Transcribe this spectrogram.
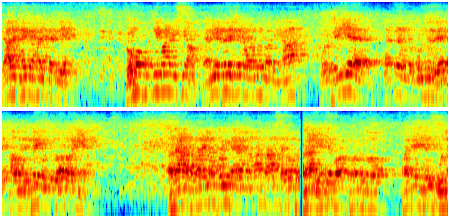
யாரும் கேட்குற மாதிரி தெரியலையே. ரொம்ப முக்கியமான விஷயம். நிறைய பேர் எங்கிட்ட வரும்போது பார்த்தீங்கன்னா ஒரு பெரிய லெட்டர் அவங்க கொடுத்தது. அவங்க ரிப்ளை கொடுத்ததோட வரீங்க. அதனால அந்த மாதிரி எல்லாம் போய் தேவையில்லாம காசு செலவு பண்ண- அதனால எங்க குழந்தை பிறந்ததோ பதினைஞ்சு வயசுக்குள்ள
